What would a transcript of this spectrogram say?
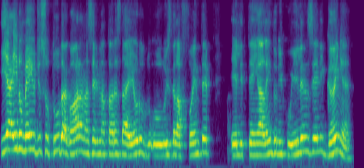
E aí, no meio disso tudo, agora, nas eliminatórias da Euro, o Luiz de la Fuente, ele tem, além do Nico Williams, ele ganha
